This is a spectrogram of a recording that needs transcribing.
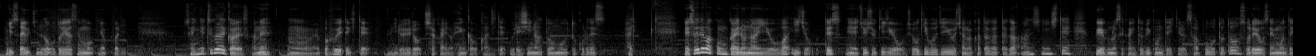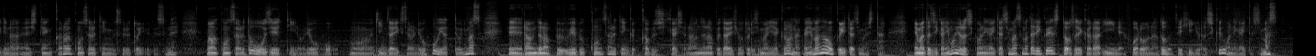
実際うちのお問い合わせもやっぱり先月ぐらいからですかね、うん、やっぱ増えてきていろいろ社会の変化を感じて嬉しいなと思うところです。それでは今回の内容は以上です。中小企業、小規模事業者の方々が安心してウェブの世界に飛び込んでいけるサポートと、それを専門的な視点からコンサルティングするというですね、まあ、コンサルと OJT の両方、人材育成の両方をやっております。ラウンドナップウェブコンサルティング株式会社ラウンドナップ代表取締役の中山がお送りいたしました。また次回もよろしくお願いいたします。またリクエスト、それからいいね、フォローなどぜひよろしくお願いいたします。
